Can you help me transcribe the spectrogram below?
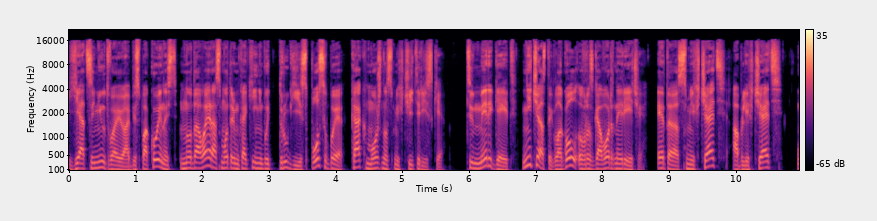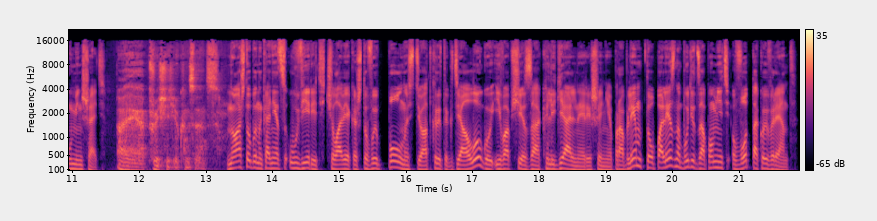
Я ценю твою обеспокоенность, но давай рассмотрим какие-нибудь другие способы, как можно смягчить риски. To mitigate — нечастый глагол в разговорной речи. Это смягчать, облегчать, уменьшать. I appreciate your concerns. Ну а чтобы, наконец, уверить человека, что вы полностью открыты к диалогу и вообще за коллегиальное решение проблем, то полезно будет запомнить вот такой вариант.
